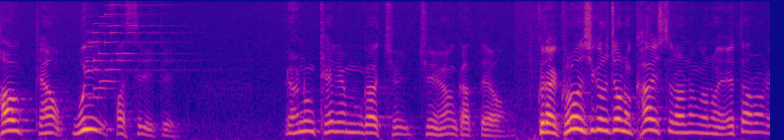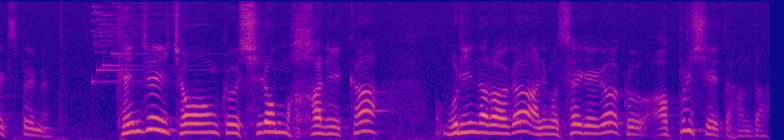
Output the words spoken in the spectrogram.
How can we facilitate? 라는 개념과 주, 중요한 것 같아요. 그래, 그런 식으로 저는 카이스트라는 거는 eternal experiment. 굉장히 좋은 그 실험하니까 우리나라가 아니면 세계가 그 appreciate 한다.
